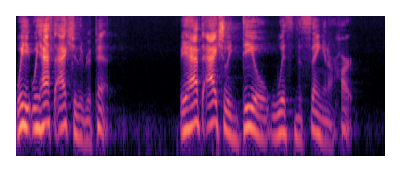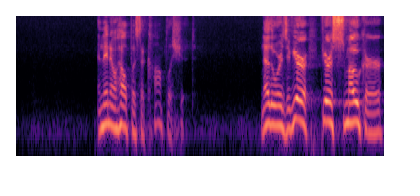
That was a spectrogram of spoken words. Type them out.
We, we have to actually repent. We have to actually deal with the thing in our heart. And then He'll help us accomplish it. In other words, if you're, if you're a smoker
